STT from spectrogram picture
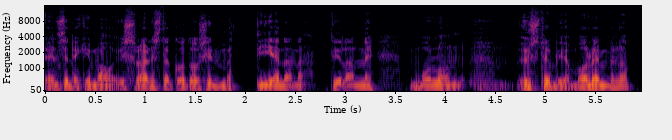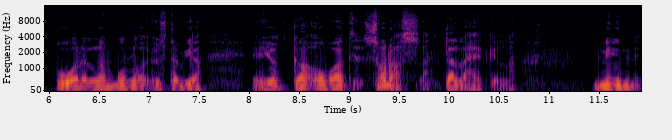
Ensinnäkin mä oon Israelista kotoisin, mä tiedän tilanne. Mulla on ystäviä molemmilla puolella, mulla on ystäviä, jotka ovat sodassa tällä hetkellä. Niin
